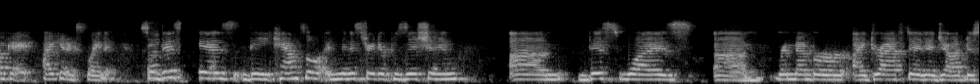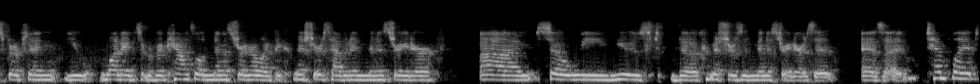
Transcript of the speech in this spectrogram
Okay, I can explain it. So this is the council administrator position. Um, this was, um, remember, I drafted a job description. You wanted sort of a council administrator, like the commissioners have an administrator. Um, so we used the commissioners administrator as a, as a template,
